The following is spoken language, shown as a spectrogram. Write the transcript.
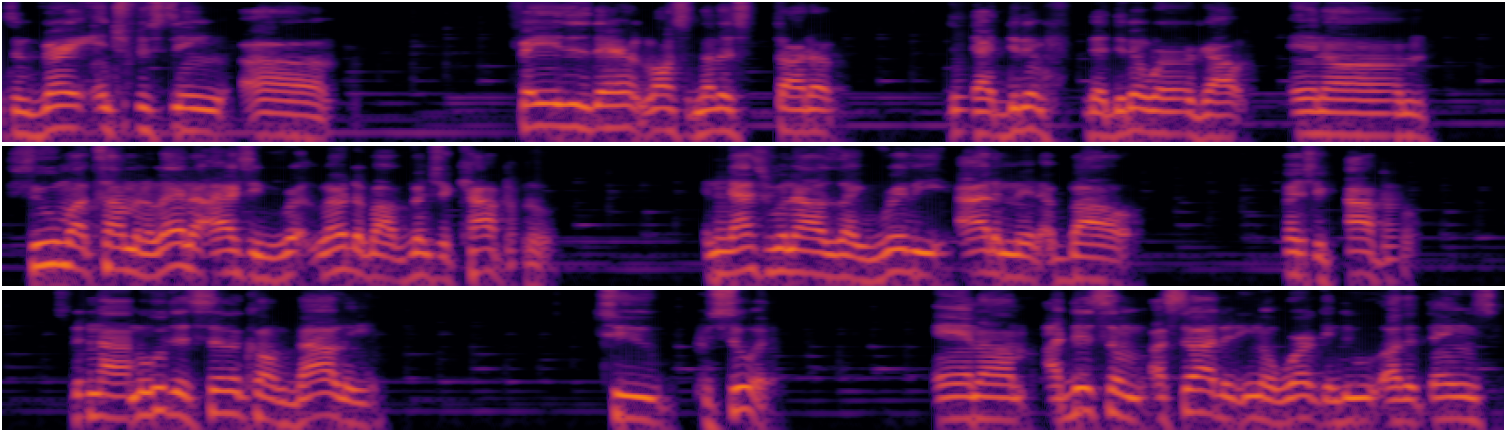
some very interesting uh, phases there. Launched another startup that didn't that didn't work out. And um, through my time in Atlanta, I actually re- learned about venture capital, and that's when I was like really adamant about venture capital. So then I moved to Silicon Valley to pursue it. And um, I did some. I still had to you know work and do other things,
